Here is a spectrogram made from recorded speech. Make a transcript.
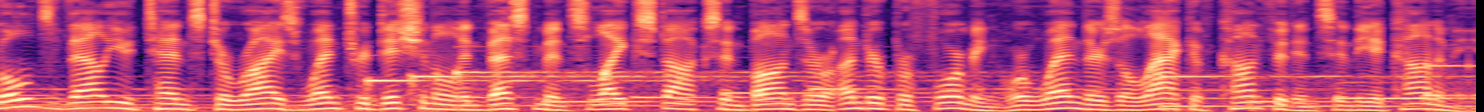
Gold's value tends to rise when traditional investments like stocks and bonds are underperforming or when there's a lack of confidence in the economy.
